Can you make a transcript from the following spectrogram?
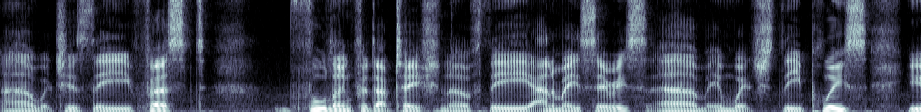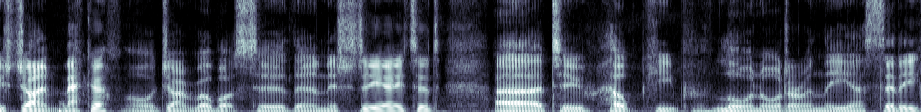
uh, which is the first full length adaptation of the anime series, um, in which the police use giant mecha or giant robots to the initiated uh, to help keep law and order in the uh, city.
